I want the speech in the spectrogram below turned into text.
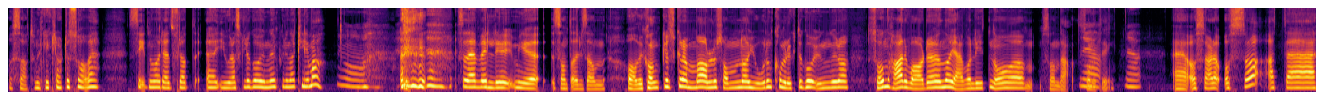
og sa at hun ikke klarte å sove siden hun var redd for at eh, jorda skulle gå under pga. klima. Åh. Så det er veldig mye sånt at liksom Å, vi kan ikke skremme alle sammen, og jorden kommer ikke til å gå under, og sånn her var det når jeg var liten, og sånn, da. Sånne Ja. ting. Ja. Eh, og så er det også at eh,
